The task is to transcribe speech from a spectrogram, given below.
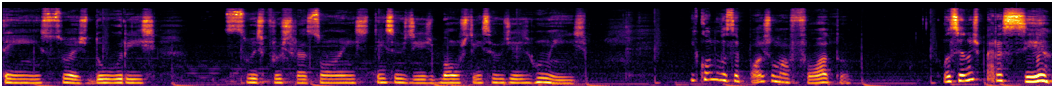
têm suas dores, suas frustrações, têm seus dias bons, têm seus dias ruins. E quando você posta uma foto, você não espera ser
